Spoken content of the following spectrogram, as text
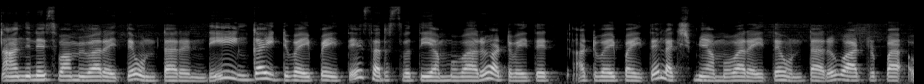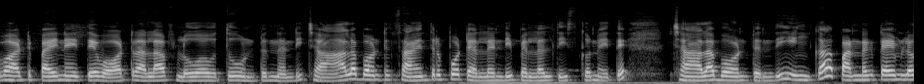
ఆంజనేయ స్వామి వారు అయితే ఉంటారండి. ఇంకా ఇటువైపు అయితే సరస్వతి అమ్మవారు అటువైతే అటువైపు అయితే లక్ష్మీ అమ్మవారు అయితే ఉంటారు. వాటర్ వాటిపైన అయితే వాటర్ అలా ఫ్లో అవుతూ ఉంటుందండి. చాలా బాగుంటుంది. సాయంత్రం పూట వెళ్ళండి పిల్లలు తీసుకొని అయితే చాలా బాగుంటుంది. ఇంకా పండగ టైంలో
